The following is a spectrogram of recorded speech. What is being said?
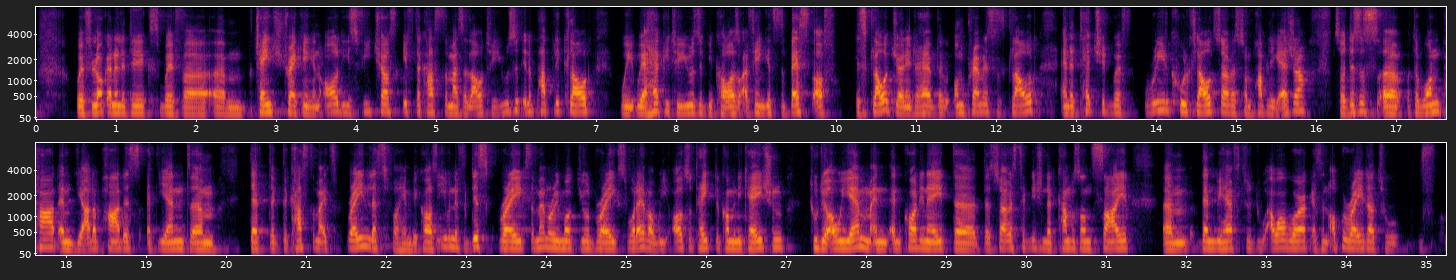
with log analytics, with uh, um, change tracking and all these features. If the customer is allowed to use it in a public cloud, we, we are happy to use it because I think it's the best of this cloud journey to have the on-premises cloud and attach it with real cool cloud service from public Azure. So this is uh, the one part. And the other part is at the end um, that the, the, customer, it's brainless for him because even if a disk breaks, a memory module breaks, whatever, we also take the communication to the OEM and, and coordinate the, the service technician that comes on site. Um, then we have to do our work as an operator to,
